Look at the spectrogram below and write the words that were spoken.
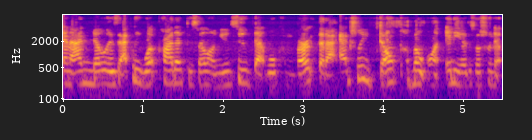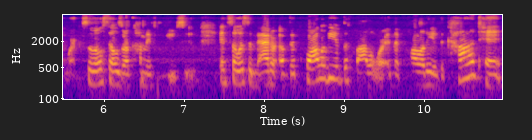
and I know exactly what product to sell on YouTube that will convert that I actually don't promote on any other social network. So those sales are coming from YouTube. And so it's a matter of the quality of the follower and the quality of the content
